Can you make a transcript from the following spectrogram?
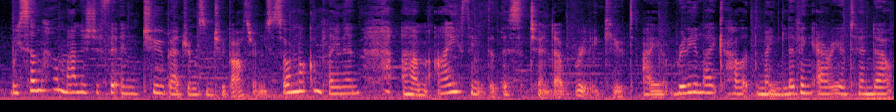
we somehow managed to fit in two bedrooms and two bathrooms, so I'm not complaining. Um, I think that this turned out really cute. I really like how the main living area turned out.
